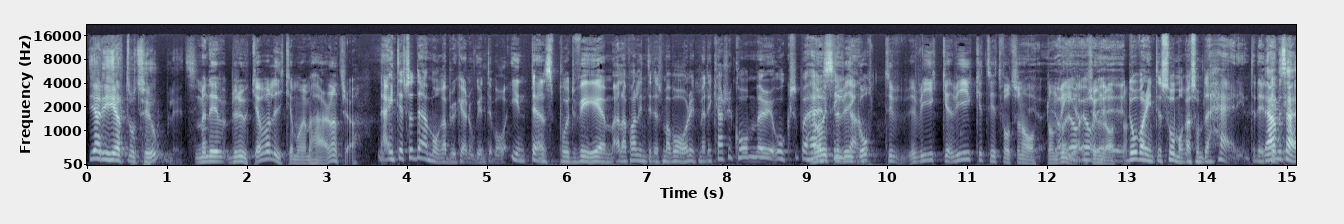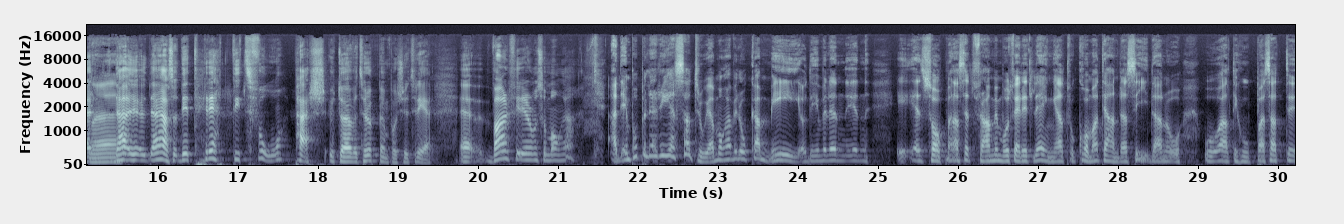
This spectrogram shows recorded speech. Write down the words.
Ja, det är helt otroligt. Men det brukar vara lika många med herrarna tror jag. Nej, inte så där många brukar det nog inte vara. Inte ens på ett VM. I alla fall inte det som har varit. Men det kanske kommer också på här sidan. vi gått till, vi gick, vi gick till 2018 Ja, VM, ja, ja, 2018. Då var det inte så många som det här. Inte. Det, Nej, men så här, Nej. det, här, det, här, alltså, det är 32 pers utöver truppen på 23. Eh, varför är de så många? Ja, det är en populär resa tror jag. Många vill åka med och det är väl en, en, en sak man har sett fram emot väldigt länge. Att få komma till andra sidan och, och alltihopa. Så att, eh,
